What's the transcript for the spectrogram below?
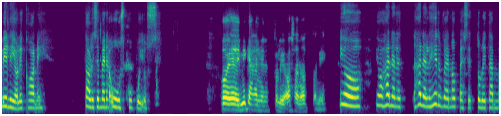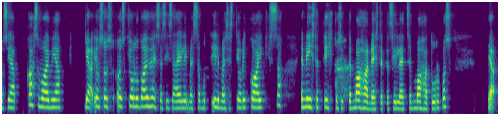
Vili oli kani. Tämä oli se meidän uusi pupu Jussi. Oi ei, mikä hänelle tuli osanotto, niin Joo, joo hänelle, hänelle hirveän nopeasti tuli tämmöisiä kasvaimia. Ja jos olisi, olisikin ollut vain yhdessä sisäelimessä, mutta ilmeisesti oli kaikissa. Ja niistä tihku sitten mahanestettä silleen, että se maha turpos. Ja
